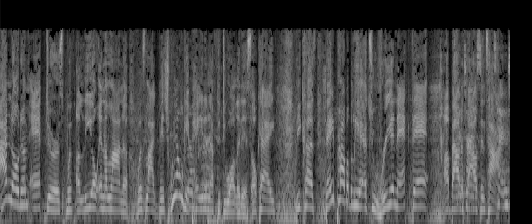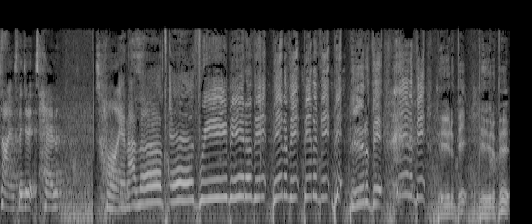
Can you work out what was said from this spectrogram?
I know them actors with a Leo and Alana was like, bitch, we don't get paid enough to do all of this, okay? Because they probably had to reenact that about a thousand times. Ten times. They did it ten times. And I loved every bit of it, bit of it, bit of it, bit, bit of it, bit of it, bit of it, bit of it,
